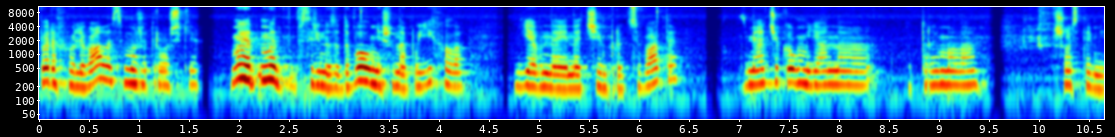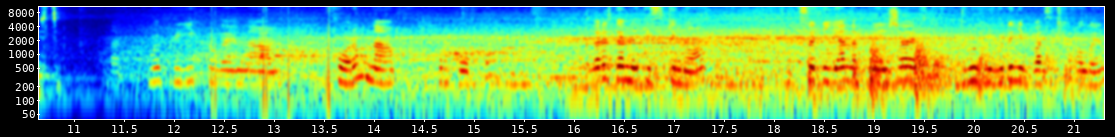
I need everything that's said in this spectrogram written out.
Перехвилювалася, може, трошки. Ми, ми все рівно задоволені, що вона поїхала. Є в неї над чим працювати. З м'ячиком Яна отримала шосте місце. Ми приїхали на форум на парковку. Зараз йдемо якесь кіно. Сьогодні Яна приїжджає в 2 годині 20 хвилин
